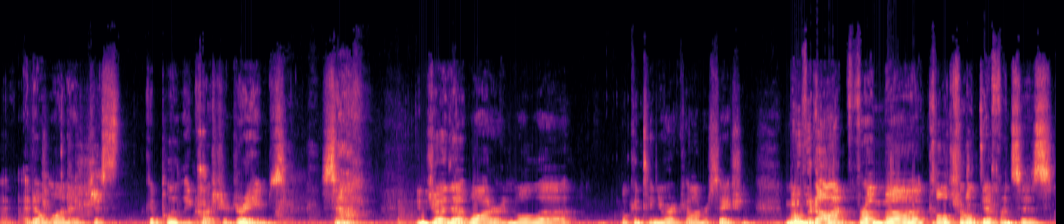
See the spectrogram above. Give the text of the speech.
I I don't want to just completely crush your dreams. So enjoy that water, and we'll uh, we'll continue our conversation. Moving on from uh, cultural differences,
